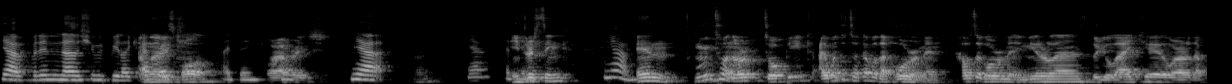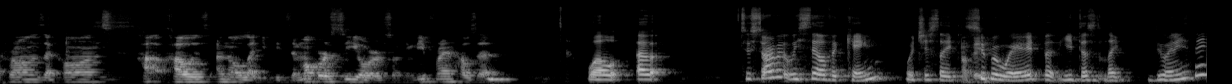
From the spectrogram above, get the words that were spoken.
yeah. But in another she would be like I'm average. small I think. or yeah. average. Yeah. Yeah. I think. Interesting. Yeah. And moving to another topic, I want to talk about the government. How's the government in Netherlands? Do you like it? What are the pros, the cons? How, how is I don't know like if it's democracy or something different? How's that? Well, uh, to start with, we still have a king, which is like Okay. super weird, but he doesn't like do anything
